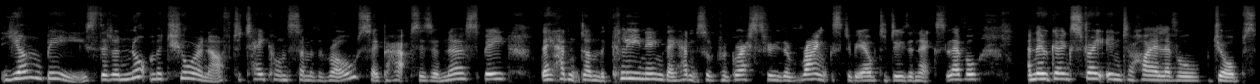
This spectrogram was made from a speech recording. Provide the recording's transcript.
young bees that are not mature enough to take on some of the roles. So perhaps as a nurse bee, they hadn't done the cleaning, they hadn't sort of progressed through the ranks to be able to do the next level, and they were going straight into higher level jobs.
